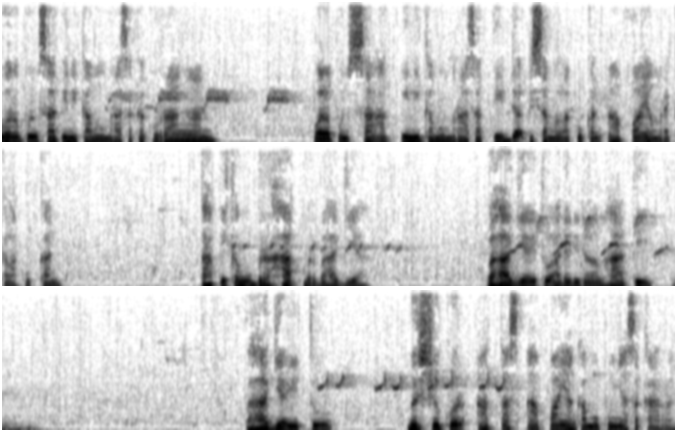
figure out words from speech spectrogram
Walaupun saat ini kamu merasa kekurangan, walaupun saat ini kamu merasa tidak bisa melakukan apa yang mereka lakukan, tapi kamu berhak berbahagia. Bahagia itu ada di dalam hati. Bahagia itu Bersyukur atas apa yang kamu punya sekarang.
